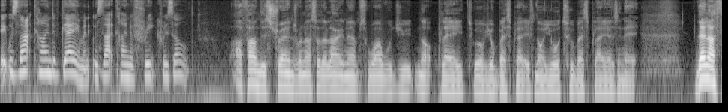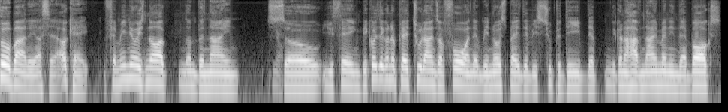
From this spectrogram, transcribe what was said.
It was that kind of game and it was that kind of freak result. I found this strange when I saw the lineups. Why would you not play two of your best players, if not your two best players in it? Then I thought about it. I said, okay, Firmino is not number nine. So you think because they're going to play two lines of four and there'll be no space, they'll be super deep. They're, they're going to have nine men in their box.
